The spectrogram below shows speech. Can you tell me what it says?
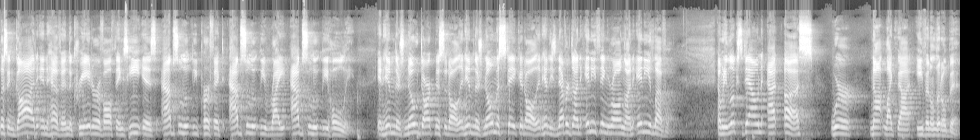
Listen, God in heaven, the creator of all things, he is absolutely perfect, absolutely right, absolutely holy. In him, there's no darkness at all. In him, there's no mistake at all. In him, he's never done anything wrong on any level. And when he looks down at us, we're not like that even a little bit.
